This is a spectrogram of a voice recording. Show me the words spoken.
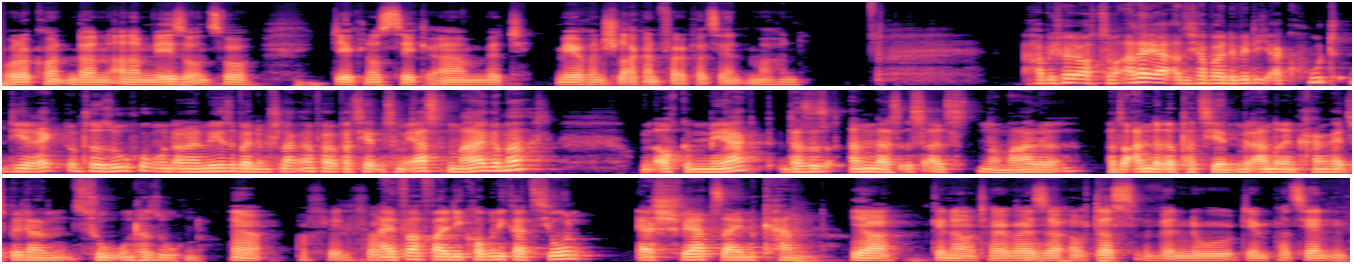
oder konnten dann Anamnese und so Diagnostik ähm, mit mehreren Schlaganfallpatienten machen. Habe ich heute auch zum allerersten, also ich habe heute wirklich akut Direktuntersuchung und Analyse bei einem Schlaganfallpatienten zum ersten Mal gemacht und auch gemerkt, dass es anders ist als normale, also andere Patienten mit anderen Krankheitsbildern zu untersuchen. Ja, auf jeden Fall. Einfach weil die Kommunikation erschwert sein kann. Ja, genau, teilweise auch das, wenn du dem Patienten,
